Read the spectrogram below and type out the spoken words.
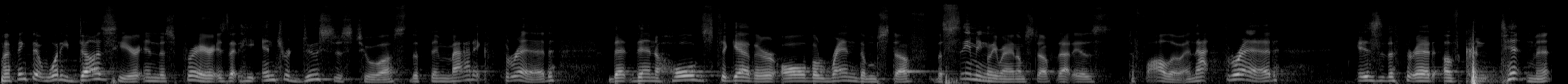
And I think that what he does here in this prayer is that he introduces to us the thematic thread that then holds together all the random stuff, the seemingly random stuff that is to follow. And that thread is the thread of contentment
